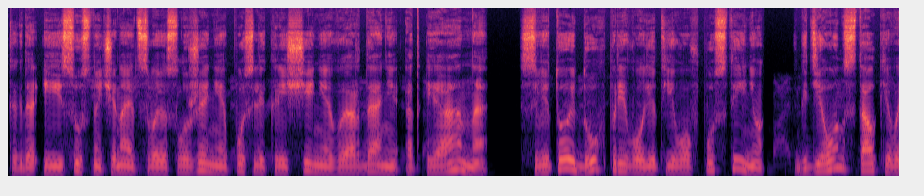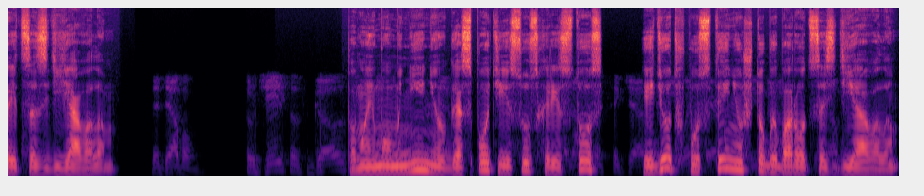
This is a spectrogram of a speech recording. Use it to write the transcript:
Когда Иисус начинает свое служение после крещения в Иордане от Иоанна, Святой Дух приводит его в пустыню, где он сталкивается с дьяволом. По моему мнению, Господь Иисус Христос идет в пустыню, чтобы бороться с дьяволом.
